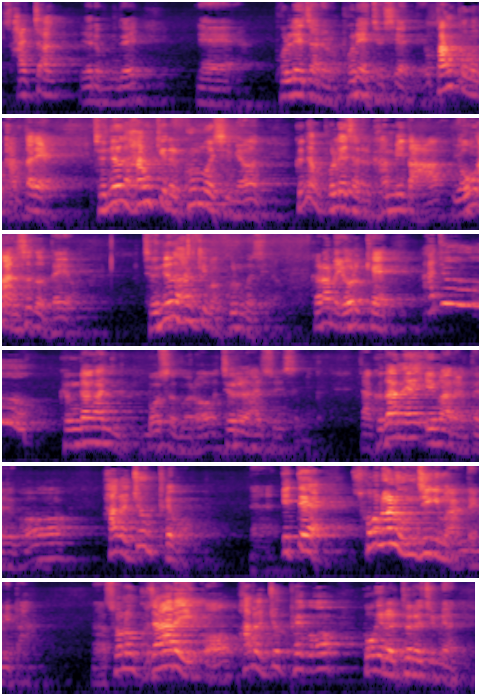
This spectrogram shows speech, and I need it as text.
살짝 여러분들 예, 본래 자료로 보내주셔야 돼요. 방법은 간단해. 저녁 한 끼를 굶으시면 그냥 본래 자료를 갑니다. 용 안 써도 돼요. 저녁 한 끼만 굶으세요. 그러면 이렇게 아주 건강한 모습으로 절을 할 수 있습니다. 자, 그 다음에 이마를 들고 팔을 쭉 펴고 네, 이때 손을 움직이면 안 됩니다. 어, 손은 그 자리에 있고 팔을 쭉 펴고 고개를 들어주면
